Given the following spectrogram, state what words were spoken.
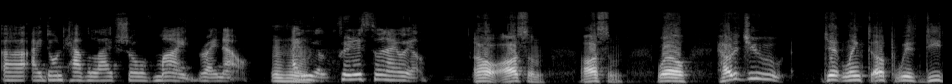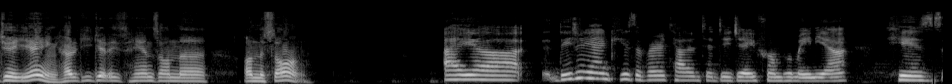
uh, I don't have a live show of mine right now. I Mhm. will. Pretty soon I will. Oh, awesome, awesome. Well, how did you get linked up with DJ Yaang? How did he get his hands on the on the song? I uh, DJ Yaang, he's a very talented DJ from Romania. He's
